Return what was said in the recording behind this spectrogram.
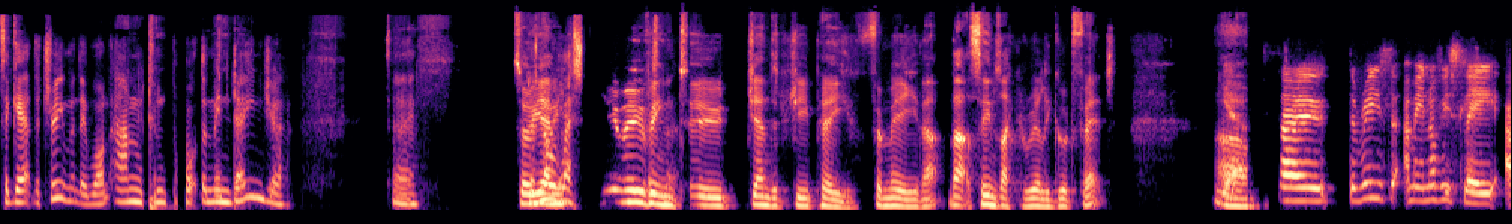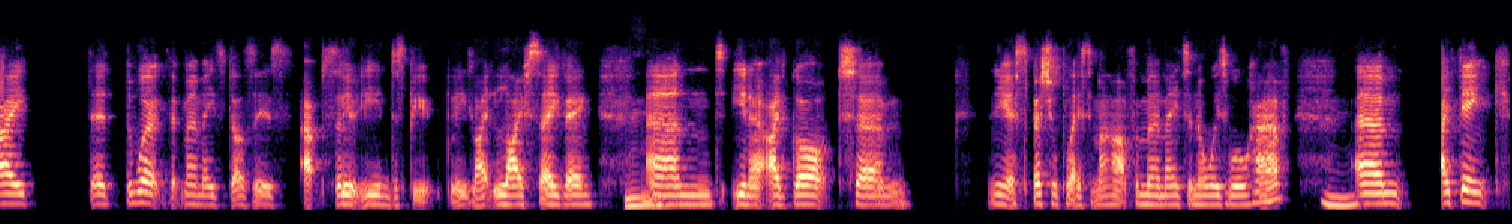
to get the treatment they want and can put them in danger. So so yeah, no less, you moving to gender GP for me that that seems like a really good fit. Yeah. Um, so the reason, I mean, obviously, I the the work that Mermaids does is absolutely indisputably like life saving, mm. and you know I've got um you know, a special place in my heart for mermaids and always will have. Mm. Um, I think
